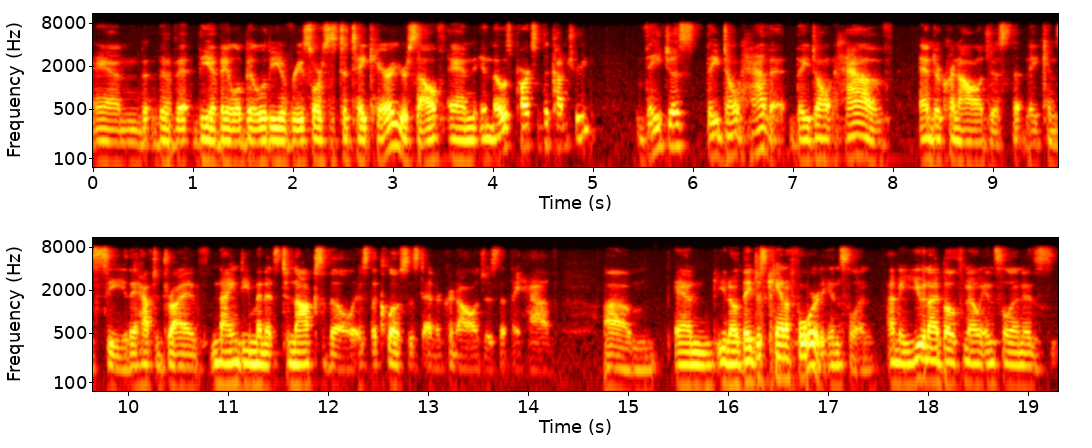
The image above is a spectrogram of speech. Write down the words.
and the the availability of resources to take care of yourself. And in those parts of the country, they just they don't have it. They don't have endocrinologists that they can see. They have to drive 90 minutes to Knoxville is the closest endocrinologist that they have. Um, and you know they just can't afford insulin. I mean, you and I both know insulin is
